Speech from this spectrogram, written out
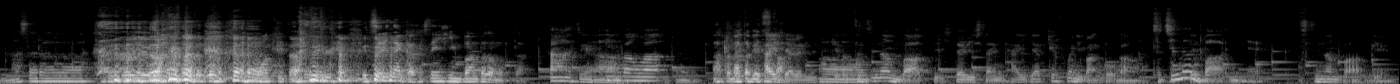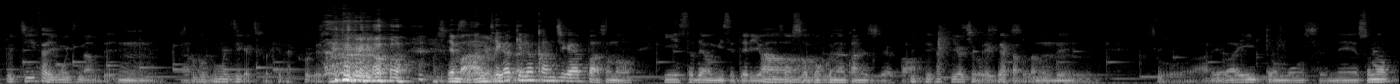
今更。そういう番号だと思ってた。普通になんか普通に品番だと思った。あ違う。品番はうん。また別で書いかてあるんですけど土ナンバーって左下に書いてあってそこに番号が。土ナンバーいいね。土ナンバーっていう小さい文字なんで、うん。ちょっと僕も字がちょっと下手くそで でもあの手書きの感じじがやっぱそのインスタでも見せてるような素朴な感じというか。手書きをちょっとやりたかったのでそうあれはいいと思うんですよね。その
